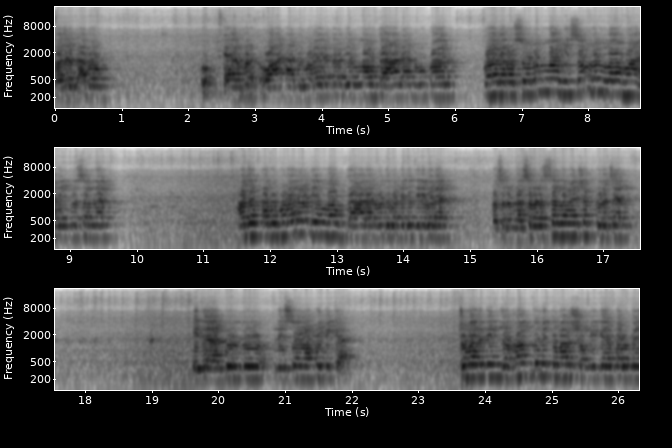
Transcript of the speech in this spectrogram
حضرت أبو وعن أبي هريرة رضي الله تعالى عنه قال قال رسول الله صلى الله عليه وسلم হযরত আবু হুরায়রা রাদিয়াল্লাহু তাআলা আনহু থেকে বর্ণিত তিনি বলেন রাসূলুল্লাহ সাল্লাল্লাহু আলাইহি ওয়াসাল্লাম ইরশাদ করেছেন ইযা কুলতু লিসাহিবিকা জুমার দিন যখন তুমি তোমার সঙ্গীকে বলবে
